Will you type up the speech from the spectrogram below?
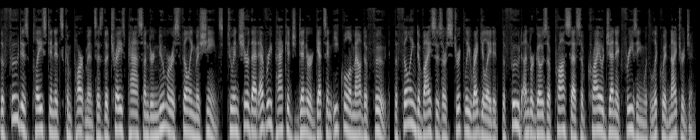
The food is placed in its compartments as the trays pass under numerous filling machines. To ensure that every packaged dinner gets an equal amount of food, the filling devices are strictly regulated. The food undergoes a process of cryogenic freezing with liquid nitrogen.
